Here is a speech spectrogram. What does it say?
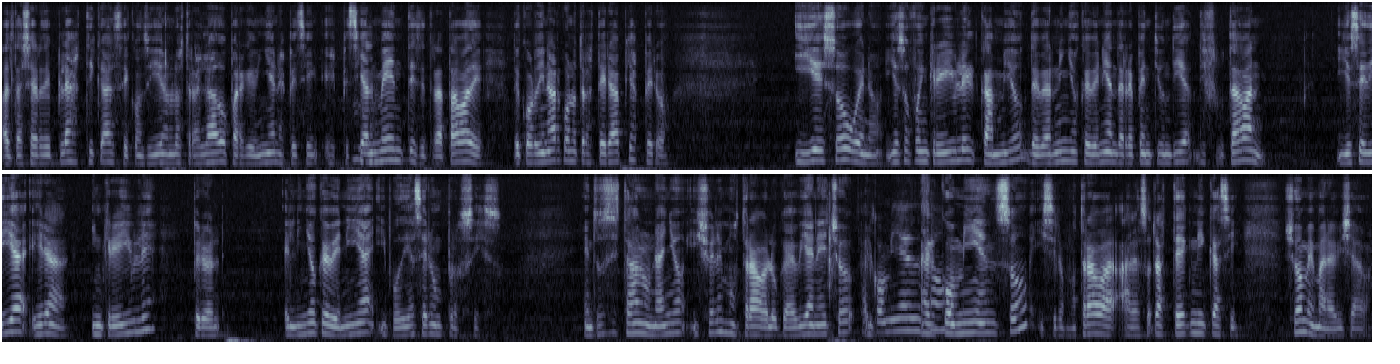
al taller de plástica, se consiguieron los traslados para que vinieran especialmente, se trataba de, coordinar con otras terapias, pero... Y eso, bueno, y eso fue increíble el cambio de ver niños que venían de repente un día, disfrutaban, y ese día era increíble, pero el niño que venía y podía hacer un proceso. Entonces estaban un año y yo les mostraba lo que habían hecho al comienzo, al comienzo y se los mostraba a las otras técnicas y yo me maravillaba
